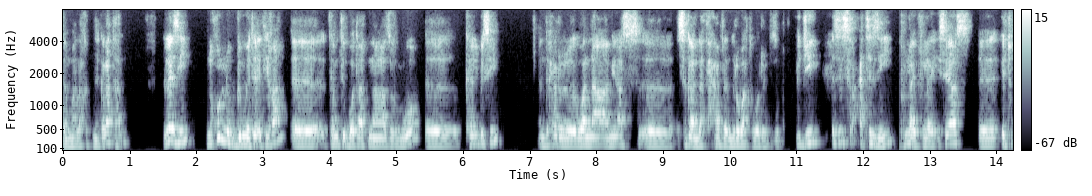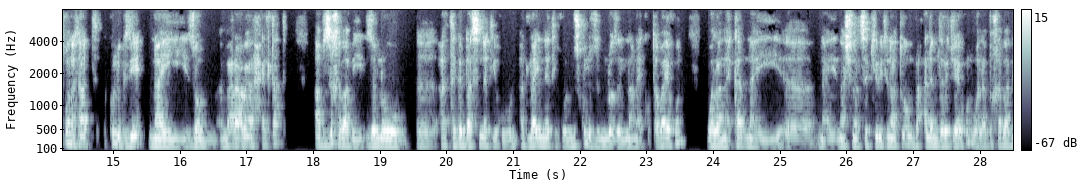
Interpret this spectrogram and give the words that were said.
ዘመላኽት ነገራት ኣሎ። ስለዚ ንኹሉ ብ ግምት ኣእቲኻ ከምቲ ቦታትና ዝብልዎ ከልቢ ሲ እንድሕር ዋናኣ ኣሚናስ ስጋ እንዳተሓርደ ንሩባ ትወርድ እዩ ዝብሃል። ሕጂ እዚ ስርዓት እዚ ብፍላይ ብፍላይ ኢሰያስ እቲ ኩነታት ኩሉ ግዜ ናይ እዞም ምዕራባውያን ሓይልታት ኣብዚ ከባቢ ዘለዎም ተገዳስነት ይኹን ኣድላይነት ይኹን ምስ ኩሉ እዚ ንብሎ ዘለና ናይ ቁጠባ ይኹን ዋላ ናይ ካልእ ናይ ናይ ናሽናል ሰኩሪቲ ናቶም ብዓለም ደረጃ ይኹን ዋላ ብከባቢ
